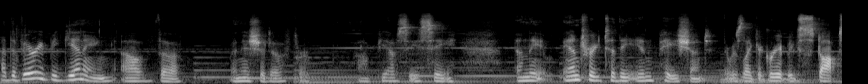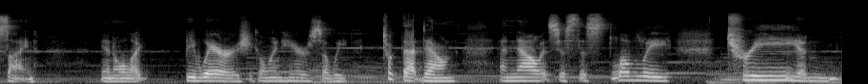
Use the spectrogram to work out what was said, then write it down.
At the very beginning of the initiative for uh, PFCC, and the entry to the inpatient, there was like a great big stop sign, you know, like beware as you go in here. So we took that down and now it's just this lovely tree and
